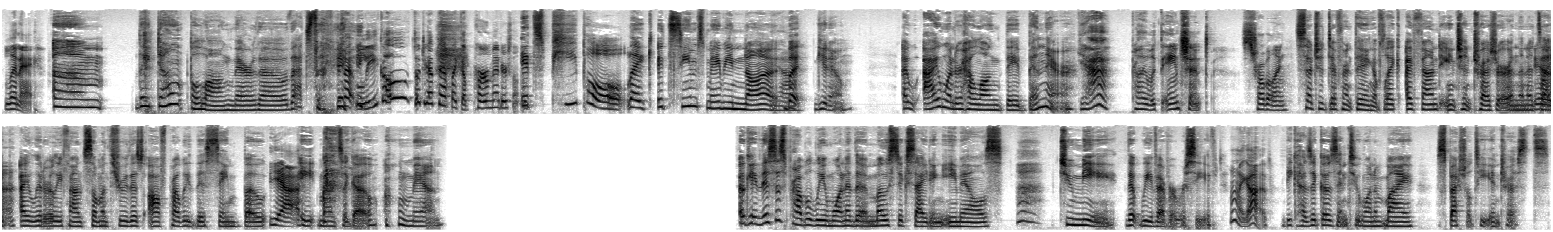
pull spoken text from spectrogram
Linnae. Um, they don't belong there though. That's the thing. Is that legal? Don't you have to have like a permit or something? it's people. Like it seems maybe not, Yeah. but you know, I I wonder how long they've been there. yeah, probably looked ancient. It's troubling. Such a different thing of like I found ancient treasure, and then it's Yeah. like I literally found someone threw this off probably this same boat Yeah. eight months ago. Oh man. Okay, this is probably one of the most exciting emails to me that we've ever received Oh my God. because it goes into one of my specialty interests.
